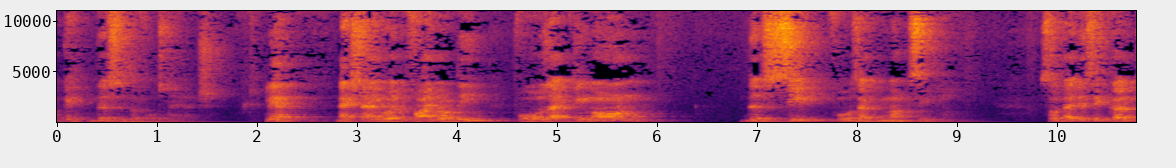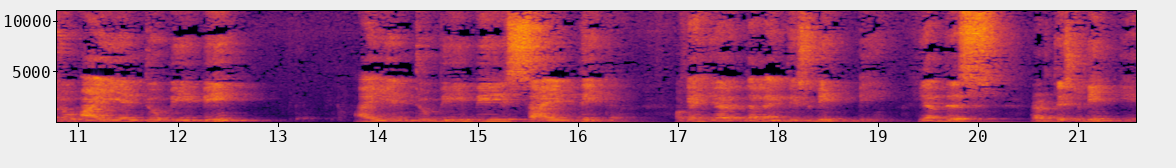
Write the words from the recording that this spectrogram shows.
Okay, this is the force direction. Clear? Next I'm going to find out the force acting on this CD. Force acting on CD. So that is equal to I into BB. I into BB sine theta. Okay, here the length is to be B. Here this breadth is to be A.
